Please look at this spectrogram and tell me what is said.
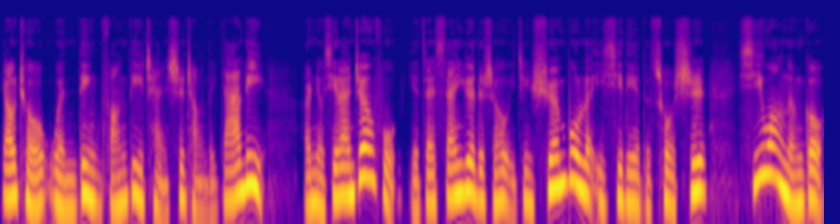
要求稳定房地产市场的压力，而纽西兰政府也在三月的时候已经宣布了一系列的措施，希望能够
